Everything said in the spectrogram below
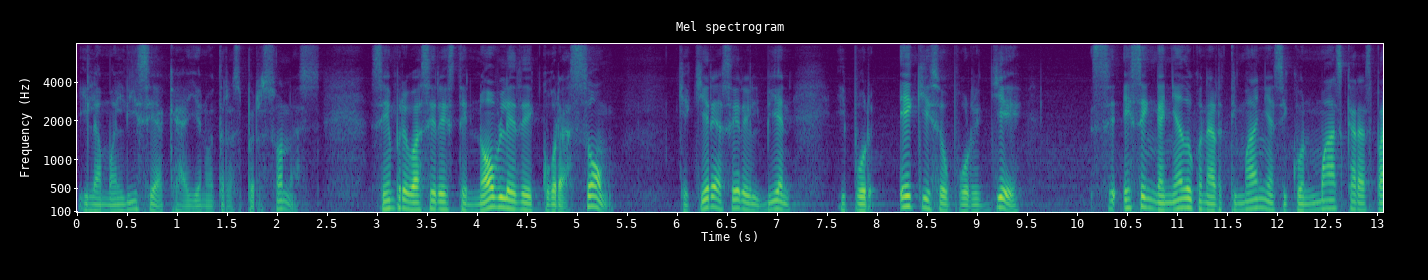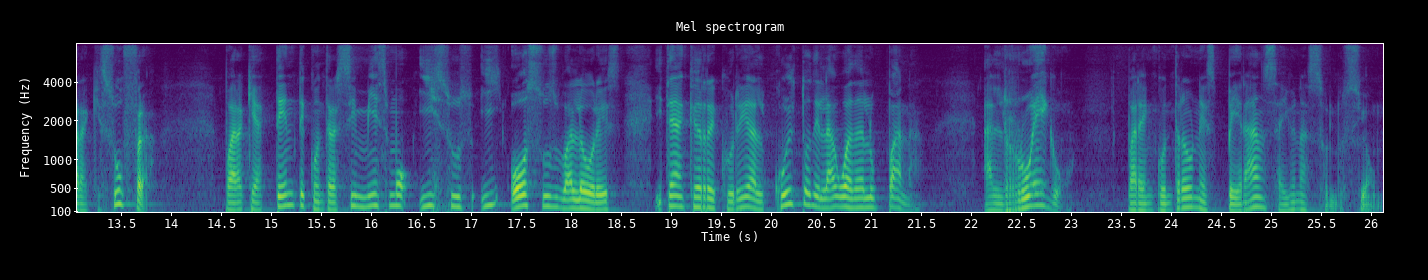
y la malicia que hay en otras personas. Siempre va a ser este noble de corazón que quiere hacer el bien y por X o por Y es engañado con artimañas y con máscaras para que sufra, para que atente contra sí mismo y sus y o sus valores y tenga que recurrir al culto del agua guadalupana, al ruego para encontrar una esperanza y una solución.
